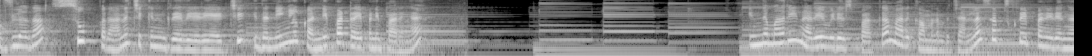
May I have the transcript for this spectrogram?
அவ்வளோதான் சூப்பரான சிக்கன் கிரேவி ரெடி ஆகிடுச்சு இதை நீங்களும் கண்டிப்பாக ட்ரை பண்ணி பாருங்கள் இந்த மாதிரி நிறைய வீடியோஸ் பார்க்க மறக்காமல் நம்ம சேனலை சப்ஸ்கிரைப் பண்ணிவிடுங்க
